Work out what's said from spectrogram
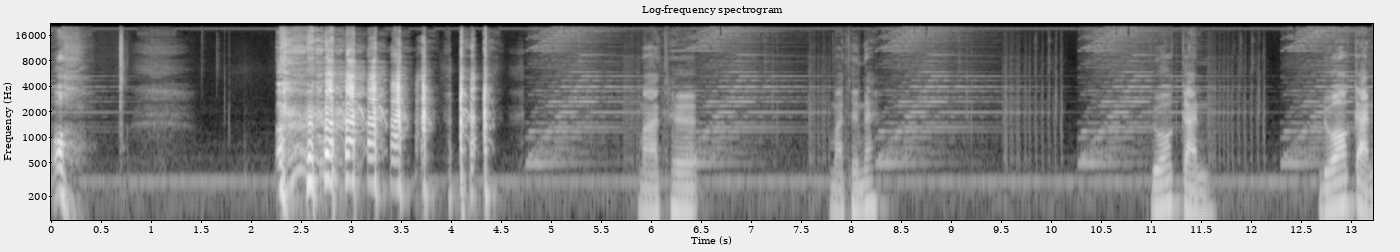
โอ้มาเธอ มาเธอนะ ดูเอกันดูเอกัน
